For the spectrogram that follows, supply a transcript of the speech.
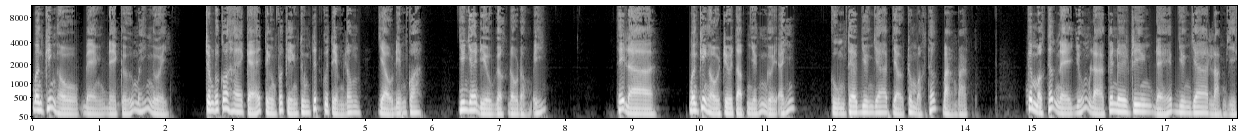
Ban kiến hầu bèn đề cử mấy người, trong đó có hai kẻ từng phát hiện tung tích của tiềm long vào đêm qua. Dương Gia Điều gật đầu đồng ý. Thế là bên kiến hậu triệu tập những người ấy, cùng theo Dương Gia vào trong mật thất bàn bạc. Cái mật thất này vốn là cái nơi riêng để Dương Gia làm việc.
